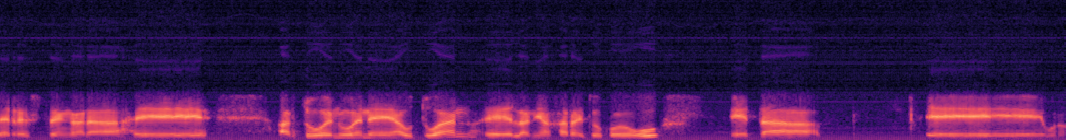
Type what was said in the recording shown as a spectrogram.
berrezten gara e, hartu genuen e, autuan, e, lanian jarraituko dugu, eta e, bueno,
